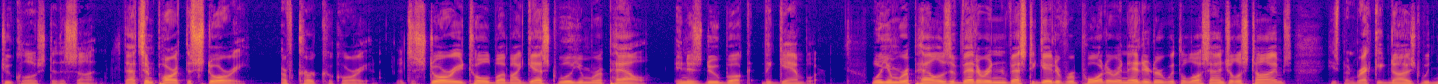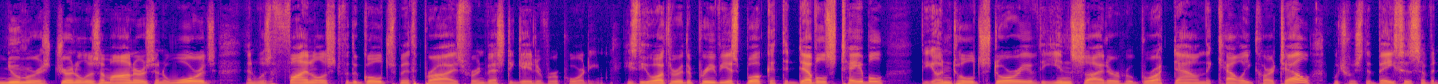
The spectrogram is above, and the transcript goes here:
too close to the sun. That's in part the story of Kirk Kerkorian. It's a story told by my guest, William Rempel, in his new book, The Gambler. William Rempel is a veteran investigative reporter and editor with the Los Angeles Times. He's been recognized with numerous journalism honors and awards and was a finalist for the Goldsmith Prize for investigative reporting. He's the author of the previous book, At the Devil's Table the untold story of the insider who brought down the Cali cartel, which was the basis of an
